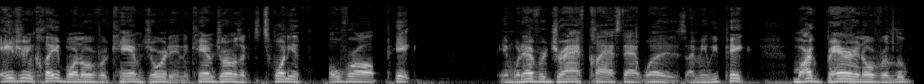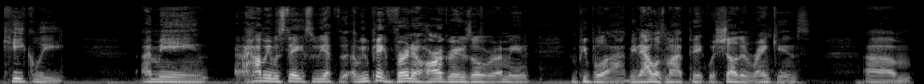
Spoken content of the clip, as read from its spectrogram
Adrian Clayborn over Cam Jordan, and Cam Jordan was like the 20th overall pick in whatever draft class that was. I mean, we picked Mark Barron over Luke Kuechly. I mean, how many mistakes we have to? We picked Vernon Hargreaves over. I mean, people. I mean, that was my pick with Sheldon Rankins, um,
